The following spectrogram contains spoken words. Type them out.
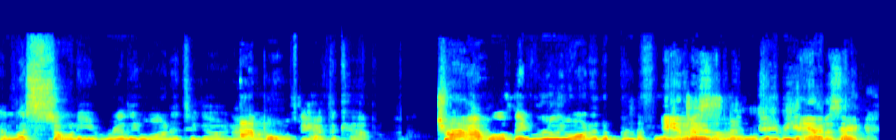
unless Sony really wanted to go. And I don't Apple. know if they have the capital. Sure, Apple. Apple, if they really wanted to brute force Amazon. it. Disney. maybe Amazon. Epic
